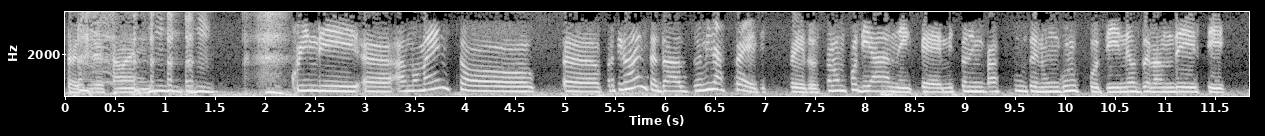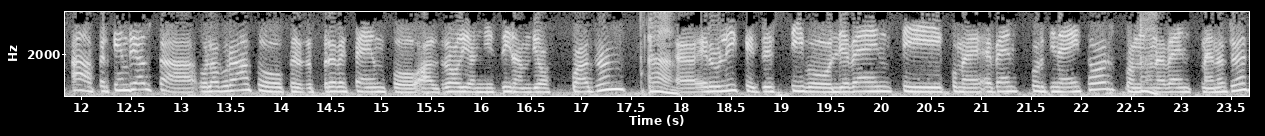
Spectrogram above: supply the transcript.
cioè direttamente. Quindi uh, al momento, uh, praticamente dal 2013 credo, sono un po' di anni che mi sono imbattuta in un gruppo di neozelandesi Ah, perché in realtà ho lavorato per breve tempo al Royal New Zealand Yacht Squadron, ah. eh, ero lì che gestivo gli eventi come event coordinator con un event manager.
